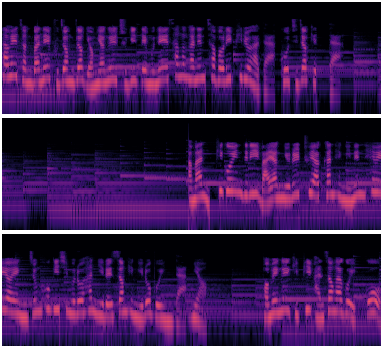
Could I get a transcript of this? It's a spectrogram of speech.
사회 전반에 부정적 영향을 주기 때문에 상응하는 처벌이 필요하다고 지적했다. 다만 피고인들이 마약류를 투약한 행위는 해외여행 중 호기심으로 한 일회성 행위로 보인다며 범행을 깊이 반성하고 있고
